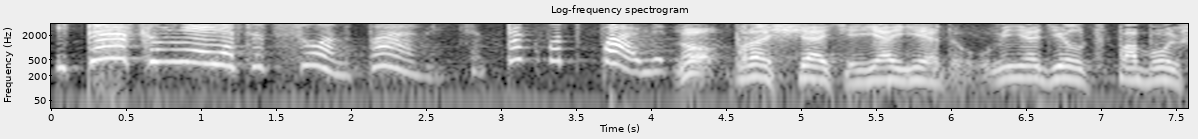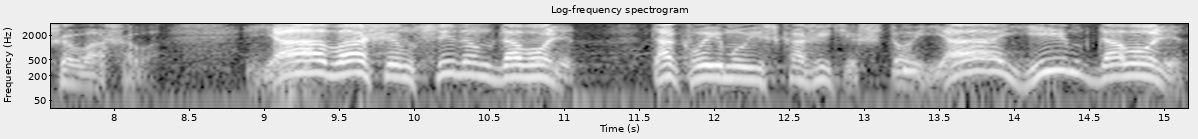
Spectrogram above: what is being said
И так мне этот сон памятен, так вот памятен. Ну, прощайте, я еду. У меня дело-то побольше вашего. Я вашим сыном доволен. Так вы ему и скажите, что я им доволен.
